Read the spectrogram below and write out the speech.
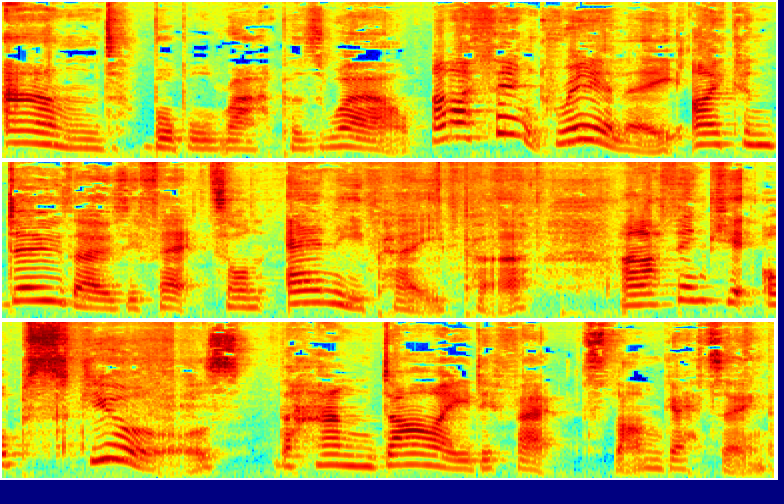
and bubble wrap as well. And I think really I can do those effects on any paper and I think it obscures the hand dyed effects that I'm getting.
